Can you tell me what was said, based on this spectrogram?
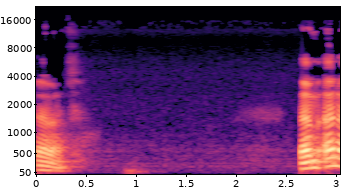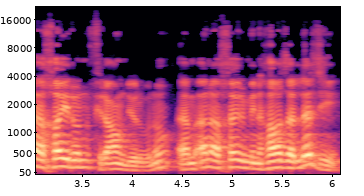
Evet. Em ene hayrun Firavun diyor bunu. Em ene hayr min hazellezi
